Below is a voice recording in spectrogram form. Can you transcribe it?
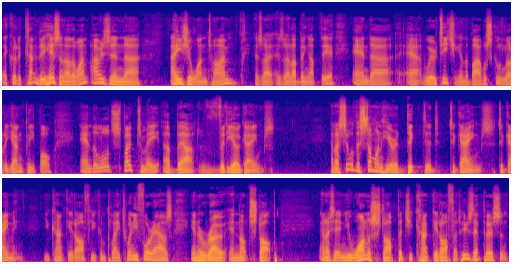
they could have come, here's another one. I was in uh, Asia one time, as I, as I love being up there, and uh, uh we were teaching in the Bible school, a lot of young people, and the Lord spoke to me about video games. And I Well, there's someone here addicted to games, to gaming. You can't get off. You can play 24 hours in a row and not stop. And I said, And you want to stop, but you can't get off it. Who's that person?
